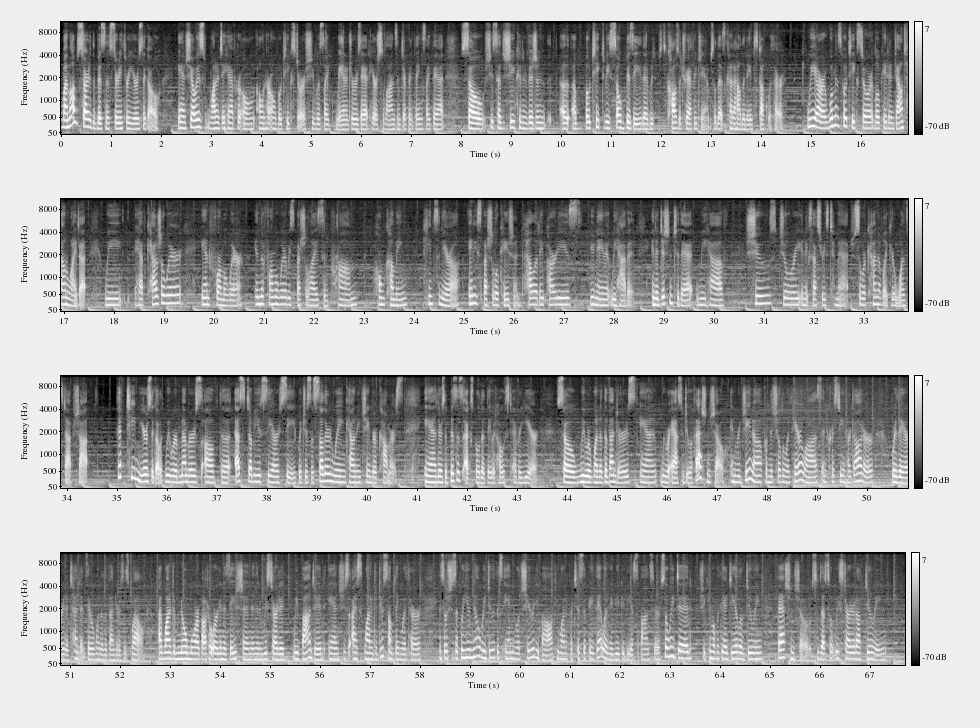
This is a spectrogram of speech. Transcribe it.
My mom started the business 33 years ago, and she always wanted to have her own own her own boutique store. She was like managers at hair salons and different things like that. So she said she could envision a, a boutique to be so busy that it would cause a traffic jam. So that's kind of how the name stuck with her. We are a women's boutique store located in downtown Wyandotte. We have casual wear and formal wear. In the formal wear, we specialize in prom, homecoming, quinceanera, any special occasion, holiday parties, you name it, we have it. In addition to that, we have shoes, jewelry, and accessories to match. So we're kind of like your one-stop shop. 15 years ago, we were members of the SWCRC, which is the Southern Wayne County Chamber of Commerce. And there's a business expo that they would host every year. So we were one of the vendors and we were asked to do a fashion show. And Regina from the Children with Hair Loss and Christine, her daughter, were there in attendance. They were one of the vendors as well. I wanted to know more about her organization and then we started, we bonded and she's, I wanted to do something with her. And so she's like, well, you know, we do this annual charity ball. If you want to participate that way, maybe you could be a sponsor. So we did. She came up with the idea of doing fashion shows. So that's what we started off doing.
